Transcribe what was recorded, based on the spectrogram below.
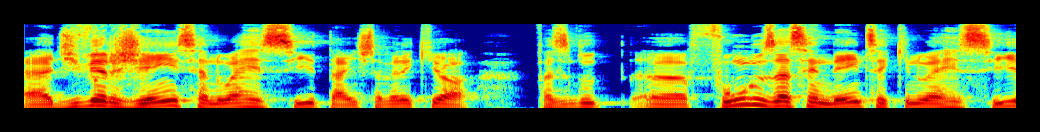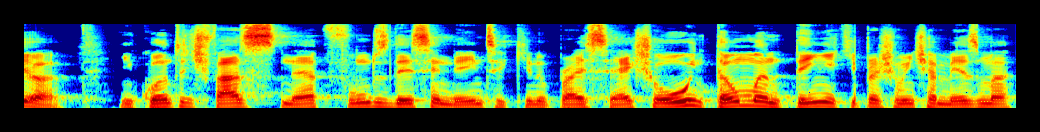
uh, divergência no RSI, tá? A gente tá vendo aqui, ó, fazendo uh, fundos ascendentes aqui no RSI, ó, enquanto a gente faz né, fundos descendentes aqui no Price Action, ou então mantém aqui praticamente a mesma,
